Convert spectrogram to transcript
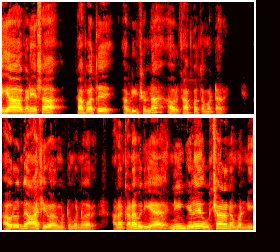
ஐயா கணேசா காப்பாற்று அப்படின்னு சொன்னால் அவர் காப்பாற்ற மாட்டார். அவர் வந்து ஆசீர்வாதம் மட்டும் பண்ணுவார். ஆனால் கணபதியை நீங்களே உச்சாரணம் பண்ணி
